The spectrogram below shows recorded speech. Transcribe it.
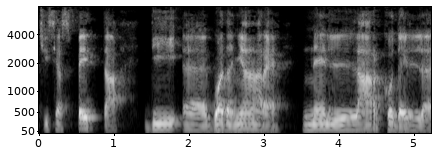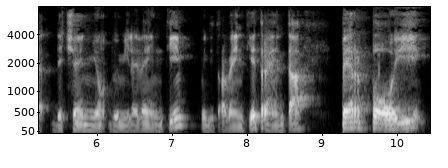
ci si aspetta di eh, guadagnare nell'arco del decennio 2020, quindi tra 20 e 30, per poi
